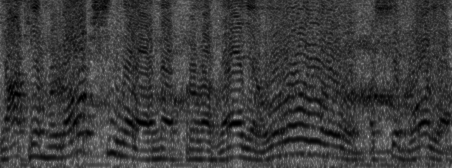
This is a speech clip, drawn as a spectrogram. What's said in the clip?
Jakie mroczne na wprowadzenie, uuu, aż się boję.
